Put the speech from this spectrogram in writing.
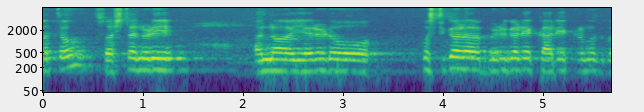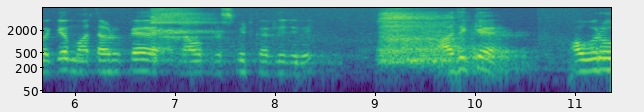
ಮತ್ತು ಸ್ಪಷ್ಟ ನುಡಿ ಅನ್ನೋ ಎರಡು ಪುಸ್ತಕಗಳ ಬಿಡುಗಡೆ ಕಾರ್ಯಕ್ರಮದ ಬಗ್ಗೆ ಮಾತಾಡೋಕ್ಕೆ ನಾವು ಪ್ರೆಸ್ ಮೀಟ್ ಕರೆದಿದ್ದೀವಿ. ಅದಕ್ಕೆ ಅವರು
